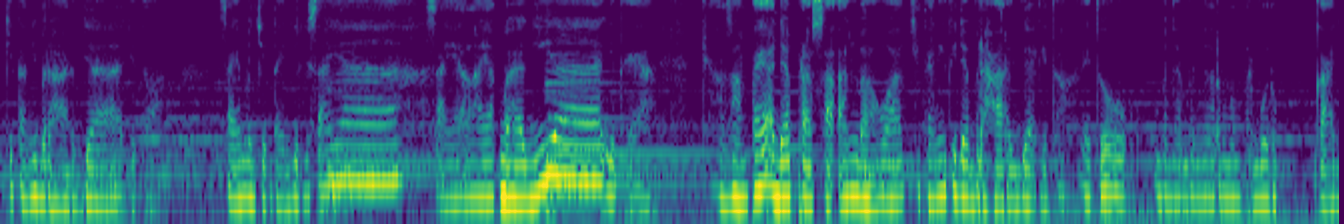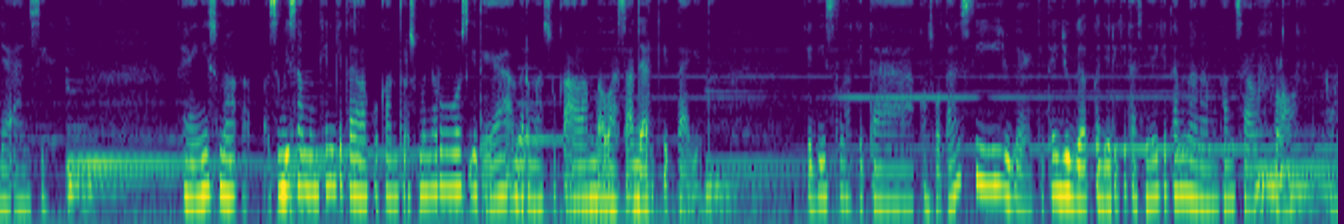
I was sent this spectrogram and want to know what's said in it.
kita ini berharga gitu saya mencintai diri saya saya layak bahagia gitu ya jangan sampai ada perasaan bahwa kita ini tidak berharga gitu itu benar-benar memperburuk keadaan sih Nah ini sebisa mungkin kita lakukan terus menerus gitu ya agar masuk ke alam bawah sadar kita gitu. Jadi setelah kita konsultasi juga ya kita juga ke diri kita sendiri kita menanamkan self love gitu.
